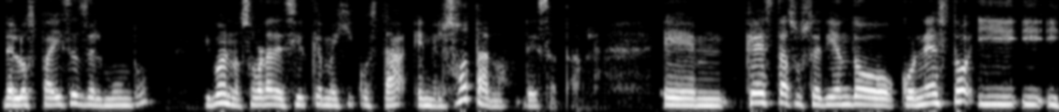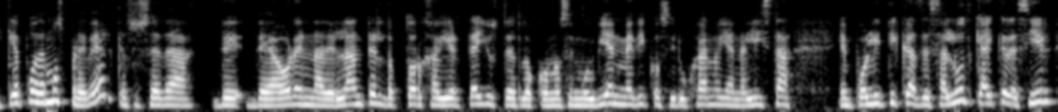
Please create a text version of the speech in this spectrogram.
de los países del mundo y bueno, sobra decir que México está en el sótano de esa tabla. Em, qué está sucediendo con esto y, qué podemos prever que suceda de, ahora en adelante. El doctor Javier Tey, ustedes lo conocen muy bien, médico cirujano y analista en políticas de salud, que hay que decir,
